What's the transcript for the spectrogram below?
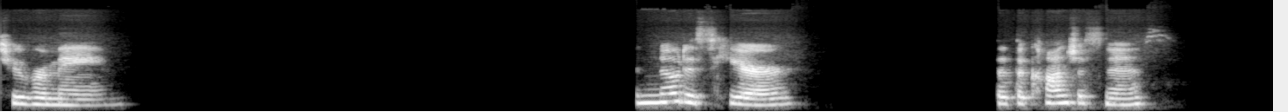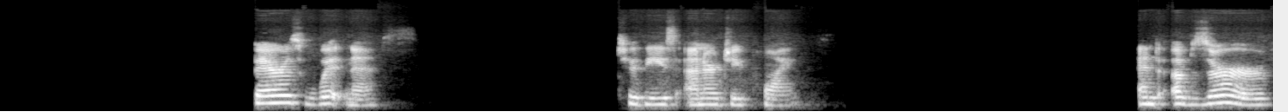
to remain. Notice here that the consciousness bears witness to these energy points. And observe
